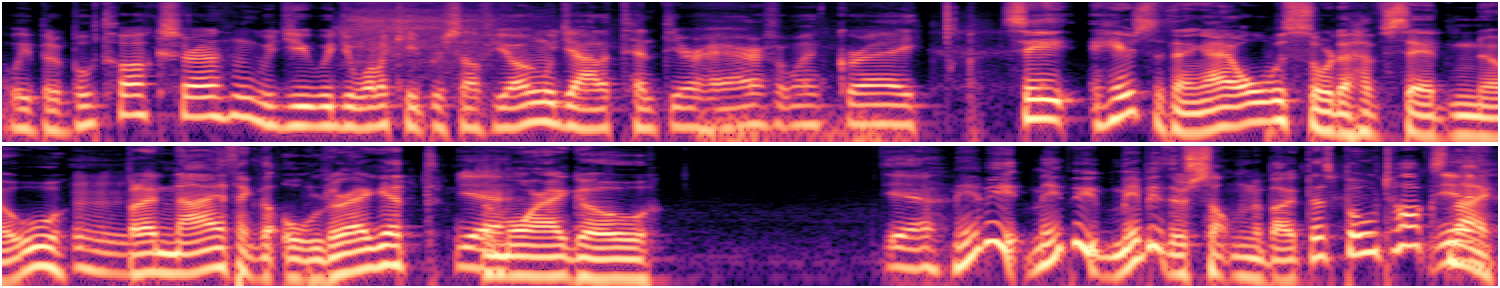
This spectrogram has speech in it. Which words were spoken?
a wee bit of Botox or anything? Would you Would you want to keep yourself young? Would you add a tint to your hair if it went grey? See, here's the thing. I always sort of have said no, mm-hmm. but now I think the older I get, Yeah. the more I go. Yeah. Maybe, maybe, maybe there's something about this Botox Yeah. now.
